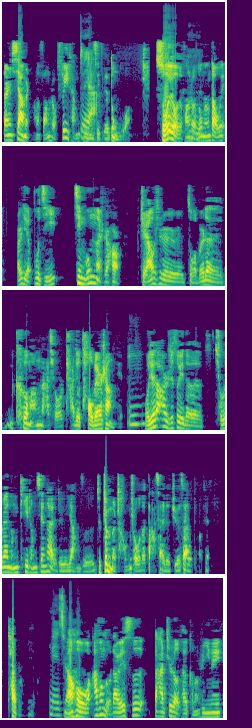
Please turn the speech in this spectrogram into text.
但是下半场的防守非常注意自己的动作，所有的防守都能到位，而且不急。进攻的时候，只要是左边的科芒拿球，他就套边上去。嗯，我觉得二十岁的球员能踢成现在的这个样子，就这么成熟的大赛的决赛的表现，太不容易了。没错。然后阿丰佐·戴维斯，大家知道他可能是因为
